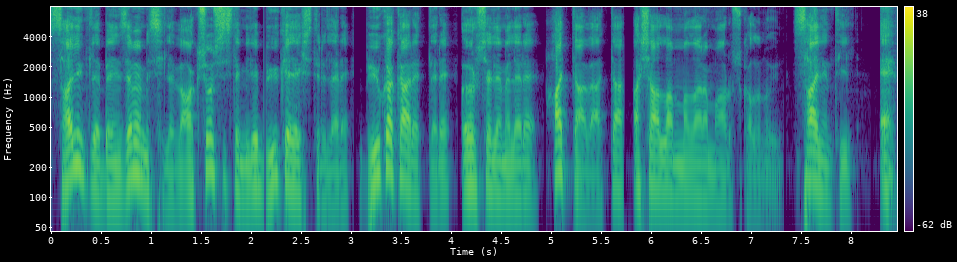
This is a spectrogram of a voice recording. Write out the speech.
Silent ile benzememesiyle ve aksiyon sistemiyle büyük eleştirilere, büyük hakaretlere, örselemelere, hatta ve hatta aşağılanmalara maruz kalan oyun. Silent Hill F.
